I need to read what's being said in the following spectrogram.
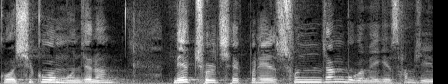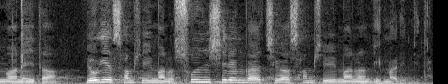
그 19번 문제는 매출 채권의 순장부 금액이 32만 원이다. 여기에 32만 원, 순실행 가치가 32만 원 이 말입니다.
